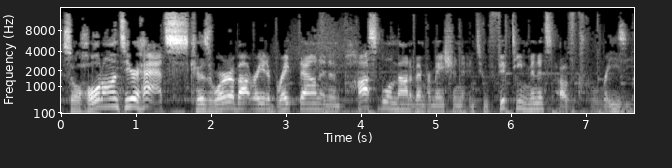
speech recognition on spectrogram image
So hold on to your hats, because we're about ready to break down an impossible amount of information into 15 minutes of crazy.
